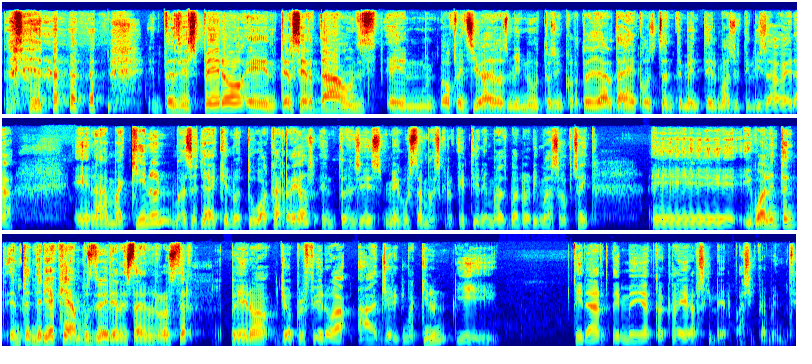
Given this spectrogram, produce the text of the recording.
Entonces, pero en tercer downs, en ofensiva de dos minutos, en corto yardaje, constantemente el más utilizado era, era McKinnon, más allá de que no tuvo acarreos. Entonces, me gusta más, creo que tiene más valor y más upside. Eh, igual entendería que ambos deberían estar en el roster, pero yo prefiero a, a Jerick McKinnon y tirar de inmediato a Clay Garciler, básicamente.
